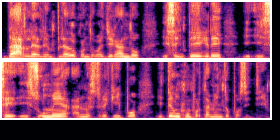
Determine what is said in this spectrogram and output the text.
darle al empleado cuando va llegando y se integre y, se y sume a nuestro equipo y tenga un comportamiento positivo?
